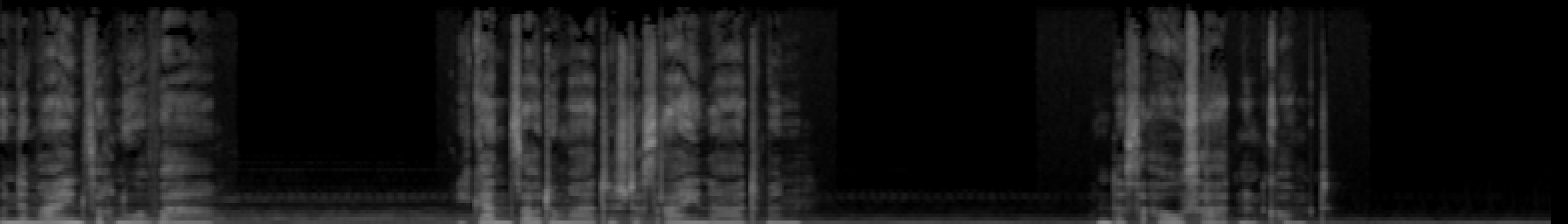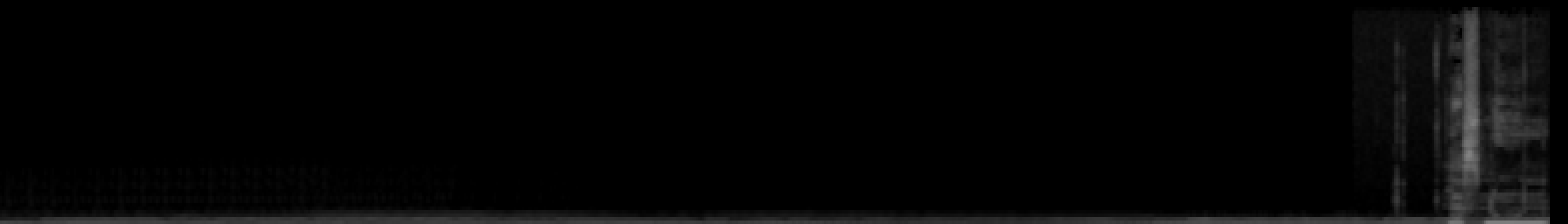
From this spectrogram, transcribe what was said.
und nimm einfach nur wahr, wie ganz automatisch das Einatmen und das Ausatmen kommt. Lass nun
